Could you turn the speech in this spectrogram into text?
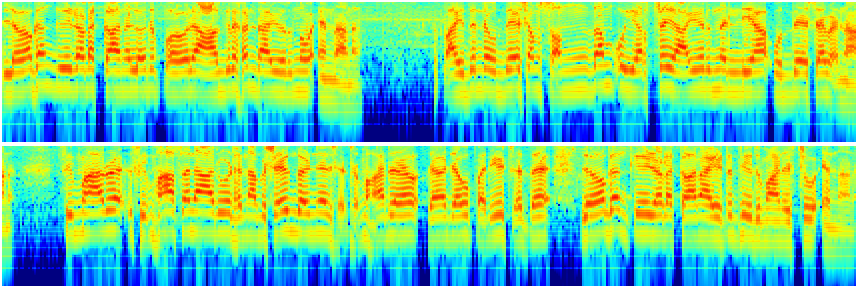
ലോകം കീഴടക്കാനുള്ള ഒരു ഒരാഗ്രഹം ഒരു ആഗ്രഹം ഉണ്ടായിരുന്നു എന്നാണ്. ഇതിന്റെ ഉദ്ദേശം സ്വന്തം ഉയർച്ചയായിരുന്നില്ല ഉദ്ദേശം എന്നാണ്. സിംഹാര സിംഹാസനാരൂഢൻ അഭിഷേകം കഴിഞ്ഞതിന് ശേഷം മഹാരാജാവ് രാജാവ് പരീക്ഷത്ത് ലോകം കീഴടക്കാനായിട്ട് തീരുമാനിച്ചു എന്നാണ്.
